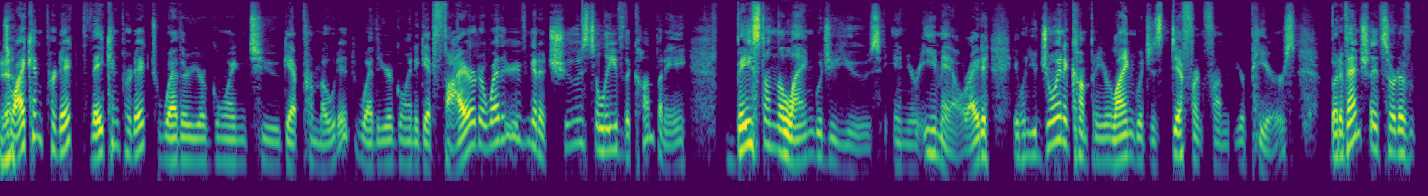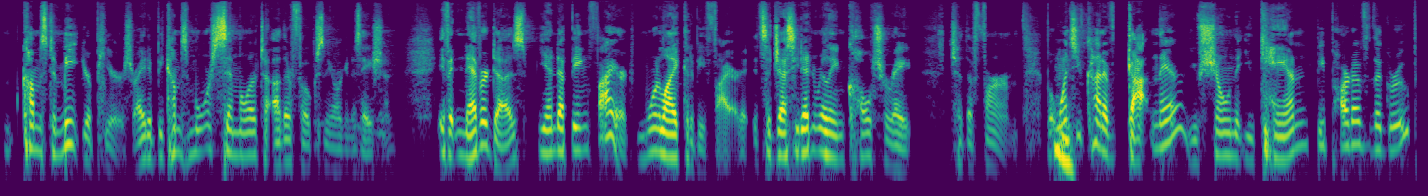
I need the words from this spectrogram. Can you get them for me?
Yeah. So I can predict, they can predict whether you're going to get promoted, whether you're going to get fired, or whether you're even going to choose to leave the company based on the language you use in your email, right? When you join a company, your language is different from your peers, but eventually it sort of comes to meet your peers, right? It becomes more similar to other folks in the organization. If it never does, you end up being fired, more likely to be fired. It suggests you didn't really enculturate to the firm. But mm. once you've kind of gotten there, you've shown that you can be part of the group.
